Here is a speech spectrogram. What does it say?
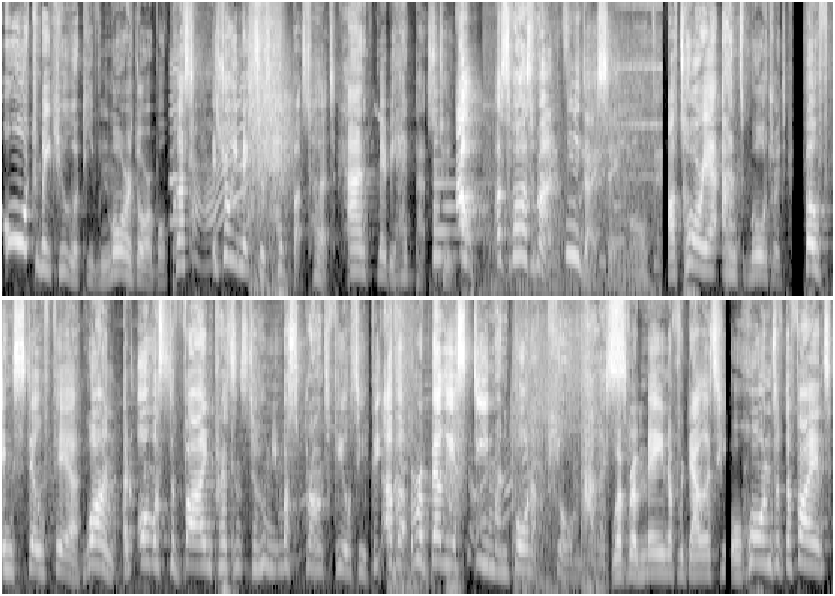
all to make you look even more adorable. Plus, it really makes those headbutts hurt, and maybe headpats too. Oh, a Spartaman! Need I say more? Artoria and Mordred both instill fear. One, an almost divine presence to whom you must grant fealty. The other, a rebellious demon born of pure malice. Whether mane of regality or horns of defiance,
